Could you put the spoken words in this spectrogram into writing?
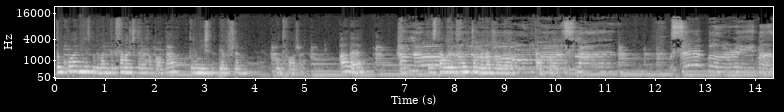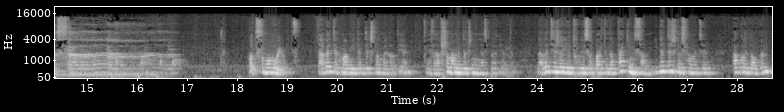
dokładnie zbudowany w tych samych czterech akordach, które mieliśmy w pierwszym utworze. Ale zostały twórczo wyrażone akordy. Podsumowując, nawet jak mamy identyczną melodię, nie zawsze mamy do czynienia z plagiatem. Nawet jeżeli utwór jest oparty na takim samym, identycznym schemacie akordowym,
